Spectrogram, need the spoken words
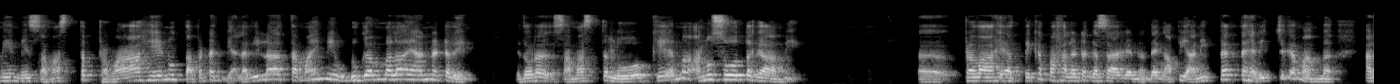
මේ මේ සමස්ත ප්‍රවාහයනොත් අපට ගැලවිලා තමයි මේ උඩුගම් බලා යන්නට වෙන්නේ. එතකොට සමස්ත ලෝකයම අනුසෝතගාමී. ප්‍රවාහයත් එක්ක පහළට ගසා ගන්නවා. දැන් අපි අනිත් පැත්ත හැරිච්ච ගමන්ම අර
